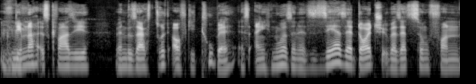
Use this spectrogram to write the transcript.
Und Mhm. demnach ist quasi, wenn du sagst, drück auf die Tube, ist eigentlich nur so eine sehr, sehr deutsche Übersetzung von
